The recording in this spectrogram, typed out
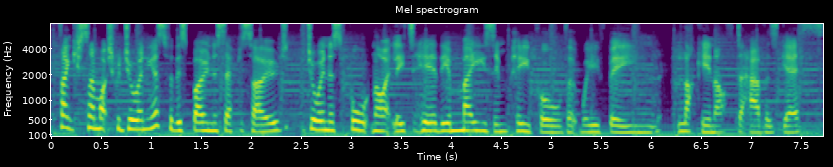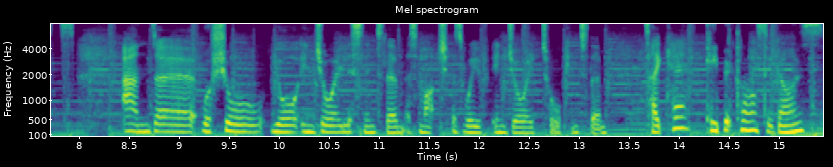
thank you so much for joining us for this bonus episode. Join us fortnightly to hear the amazing people that we've been lucky enough to have as guests. And uh, we're sure you'll enjoy listening to them as much as we've enjoyed talking to them. Take care. Keep it classy, guys.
